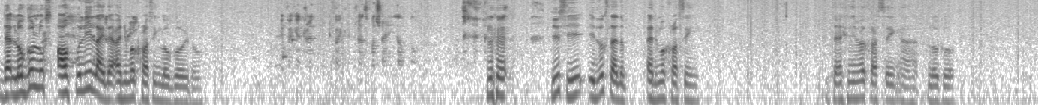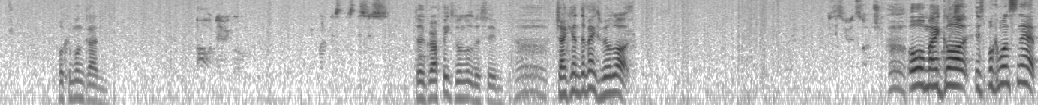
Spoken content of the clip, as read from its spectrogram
that logo looks awfully like the Animal Crossing logo, you know. If I can, tran- if I can transfer Chinese, I'll, I'll Do you see? It looks like the Animal Crossing. The Animal Crossing uh, logo. Pokemon Gun. Oh, there we go. Okay, what is this? This is. The graphics don't look the same. Gigantamax Willot. This is even such. Oh my god! It's Pokemon Snap!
